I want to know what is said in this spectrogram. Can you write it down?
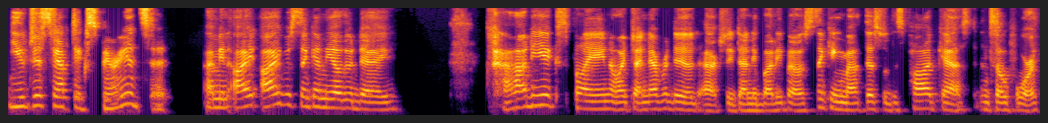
you just have to experience it. i mean i i was thinking the other day how do you explain which i never did actually to anybody but i was thinking about this with this podcast and so forth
